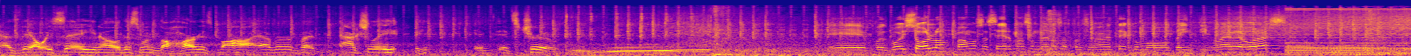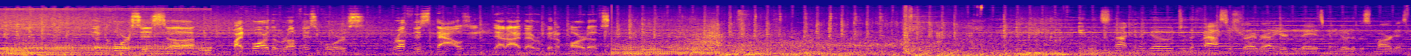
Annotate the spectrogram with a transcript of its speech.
As they always say, you know, this one's the hardest Baja ever, but actually, it, it's true. Eh, pues voy solo, vamos a hacer más o menos aproximadamente como 29 horas. The course is uh, by far the roughest course, roughest thousand that I've ever been a part of. It's not going to go to the fastest driver out here today, it's going to go to the smartest.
